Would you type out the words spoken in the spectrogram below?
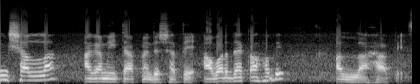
ইনশাল্লাহ আগামীতে আপনাদের সাথে আবার দেখা হবে। আল্লাহ হাফেজ।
